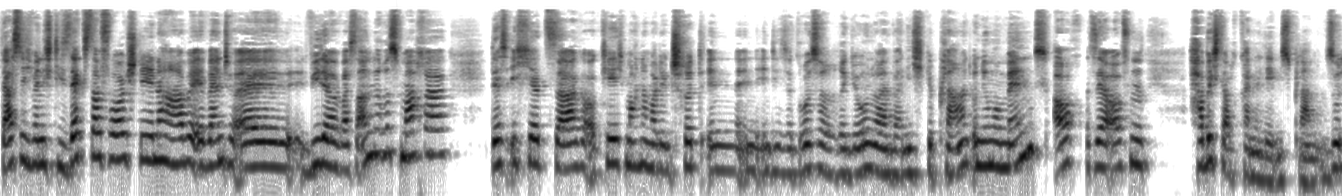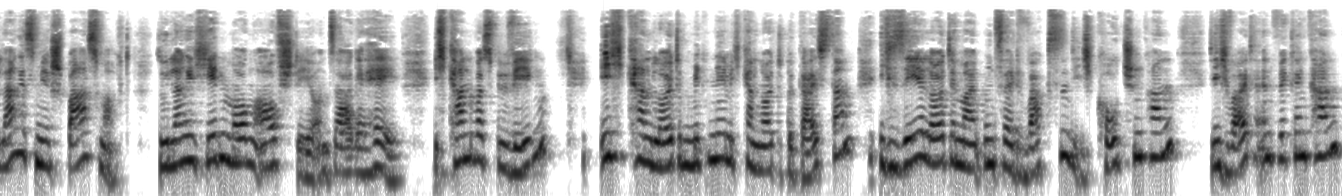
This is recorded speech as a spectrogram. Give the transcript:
dass ich, wenn ich die sechs davor stehen habe, eventuell wieder was anderes mache, dass ich jetzt sage, okay, ich mache nochmal den Schritt in, in, in diese größere Region, weil war nicht geplant. Und im Moment auch sehr offen, habe ich da auch keine Lebensplanung. Solange es mir Spaß macht, solange ich jeden Morgen aufstehe und sage, hey, ich kann was bewegen, ich kann Leute mitnehmen, ich kann Leute begeistern, ich sehe Leute in meinem Umfeld wachsen, die ich coachen kann, die ich weiterentwickeln kann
